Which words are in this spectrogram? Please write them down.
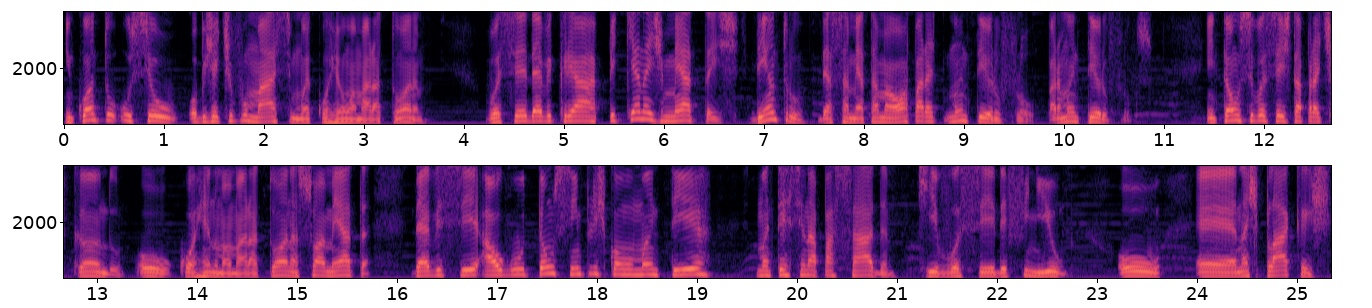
enquanto o seu objetivo máximo é correr uma maratona, você deve criar pequenas metas dentro dessa meta maior para manter o flow, para manter o fluxo. Então, se você está praticando ou correndo uma maratona, sua meta deve ser algo tão simples como manter manter-se na passada que você definiu ou é, nas placas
